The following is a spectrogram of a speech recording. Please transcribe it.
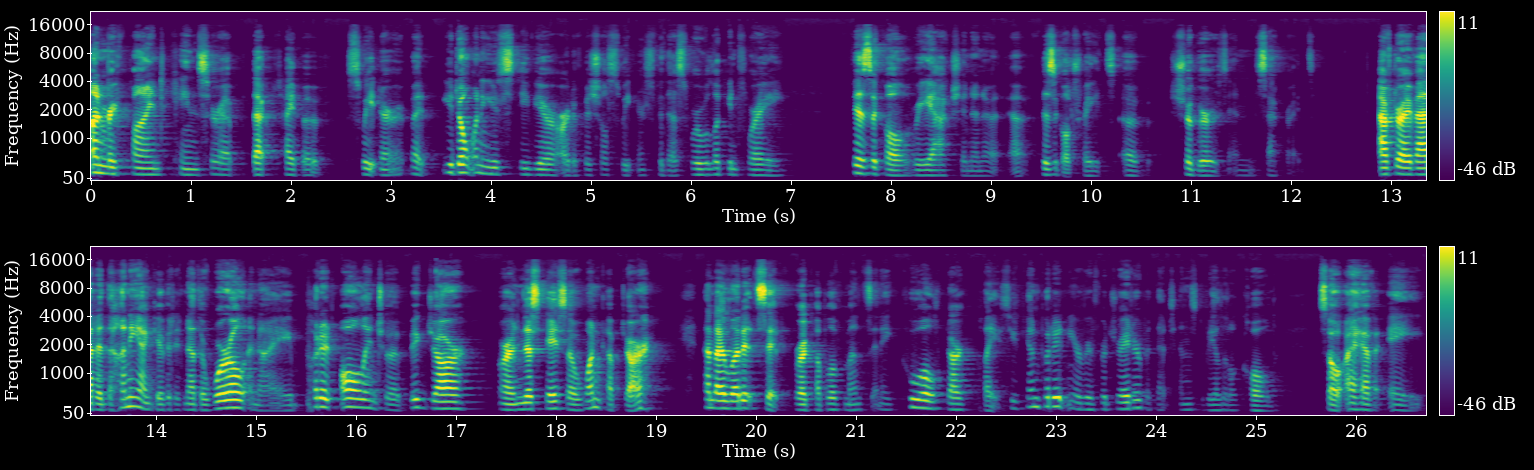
unrefined cane syrup, that type of sweetener. But you don't want to use stevia or artificial sweeteners for this. We're looking for a physical reaction and a, a physical traits of sugars and saccharides. After I've added the honey, I give it another whirl and I put it all into a big jar, or in this case, a one cup jar, and I let it sit for a couple of months in a cool, dark place. You can put it in your refrigerator, but that tends to be a little cold. So I have a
